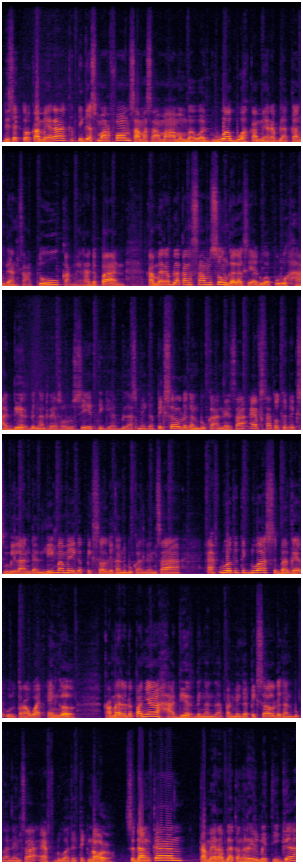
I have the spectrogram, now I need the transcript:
Di sektor kamera, ketiga smartphone sama-sama membawa dua buah kamera belakang dan satu kamera depan. Kamera belakang Samsung Galaxy A20 hadir dengan resolusi 13 megapiksel dengan bukaan lensa f1.9 dan 5 megapiksel dengan bukaan lensa f2.2 sebagai ultra wide angle. Kamera depannya hadir dengan 8 megapiksel dengan bukaan lensa f2.0. Sedangkan Kamera belakang Realme 3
